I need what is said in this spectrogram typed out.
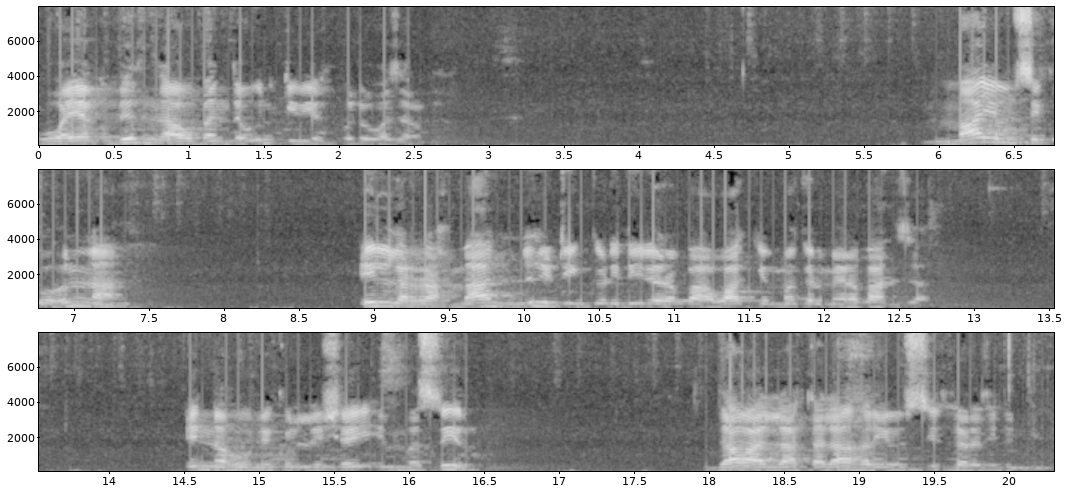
و یکبزن او بندون کی وی خپل وزر لرا ما يمسكهن الا الرحمن ندی ټینګ کړی دی لره په هوا کې مگر مهربان ذات انه بكل شيء بصير دا الله تعالی هر یو سیز لره لیدونکی دی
